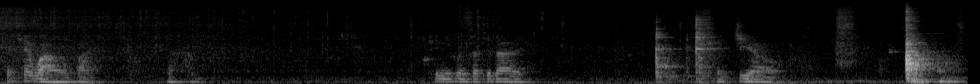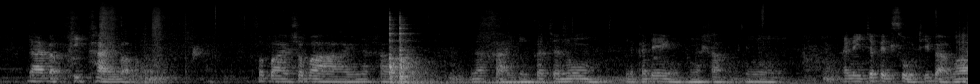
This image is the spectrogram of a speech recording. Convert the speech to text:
แค่แค่วางลงไปนะครับทีนี้มันก็จะได้ไข่เจียว ได้แบบพริกไข่แบบสบายสบายๆนะครับ แล้วไข่มัน ก็จะนุ่มแล้วก็เด้งนะครับนี่อันนี้จะเป็นสูตรที่แบบว่า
